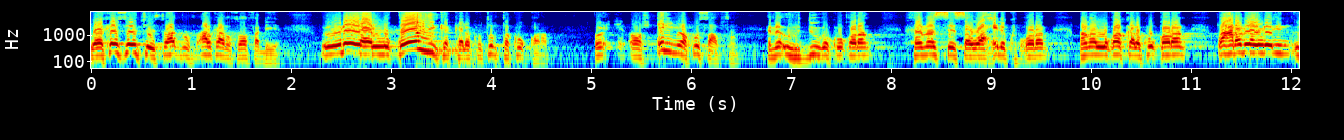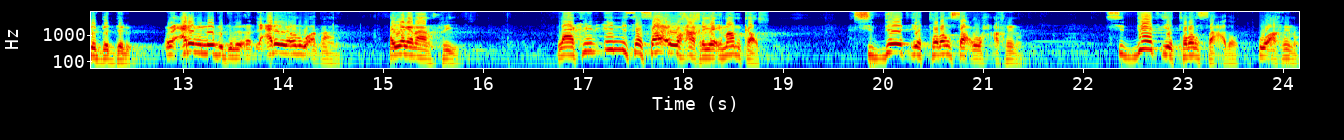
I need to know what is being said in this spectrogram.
Waa ka soo jeesto hadduu halkaanu soo fadhiya wuxuu leeyahay luqooyinka kale kutubta ku qoran oo cilmiga ku saabsan ama urduga ku qoran ama se sawaaxili ku qoran ama luqo kale ku qoran waxaan rabaa in la bedelo oo carabi loo bedelo carabiga anugu aqaano ayagana akhriya laakiin imise saaci wax akhriya imaamkaas sideed iyo toban saac wax akhrina sideed iyo toban saacadood uu akhrina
